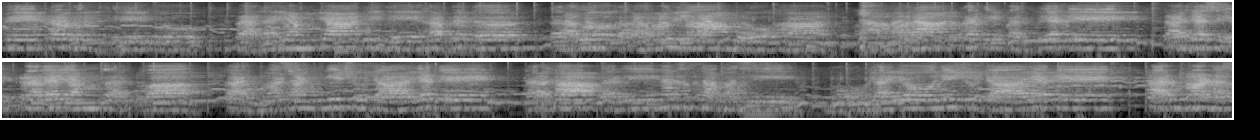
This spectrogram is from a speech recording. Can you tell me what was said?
सत्त्वे प्रवृद्धे तु। प्रलयं याति देहभृत् ततो तमविदां लोकान् अमरान् प्रतिपद्यते। रजसि प्रलयं गत्वा कर्मसङ्गिषु जायते। तथा प्रलीनस्तमसि मूढयोनिषु जायते। कर्मणः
